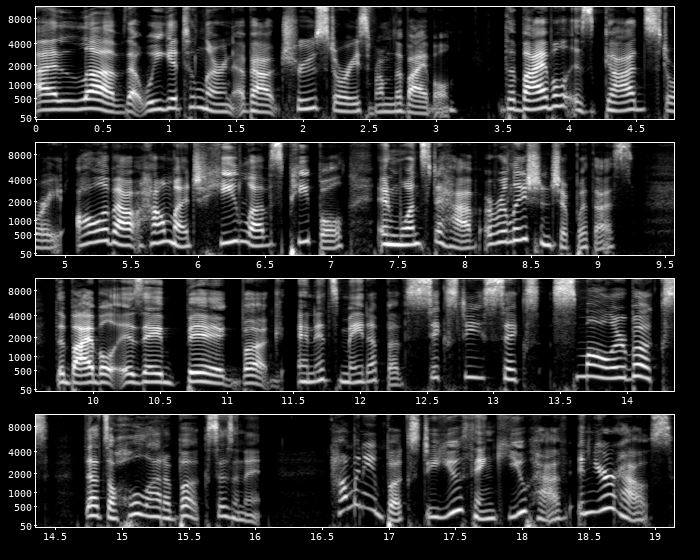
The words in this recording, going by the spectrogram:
I love that we get to learn about true stories from the Bible. The Bible is God's story, all about how much He loves people and wants to have a relationship with us. The Bible is a big book, and it's made up of 66 smaller books. That's a whole lot of books, isn't it? How many books do you think you have in your house?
